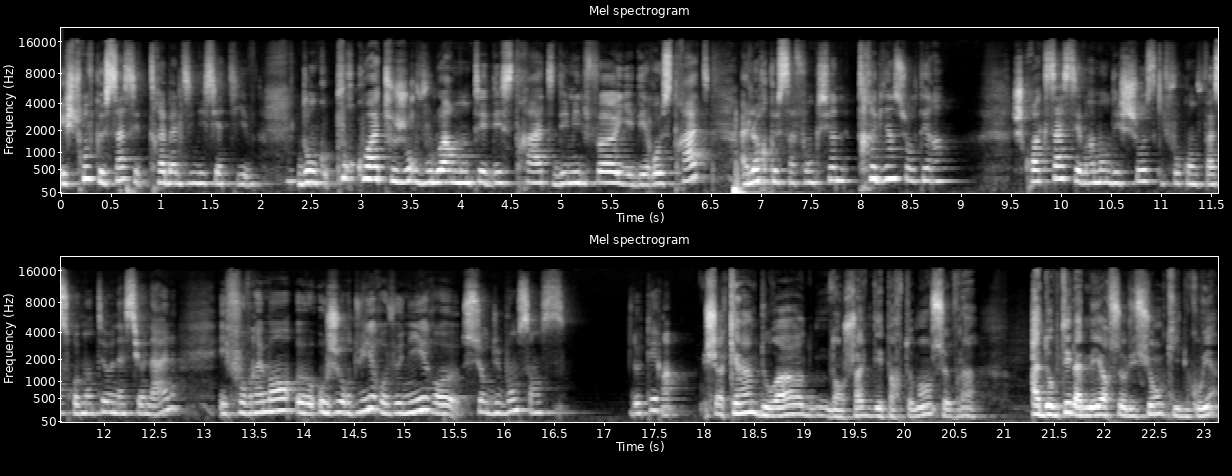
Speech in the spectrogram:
et je trouve que ça, c'est de très belles initiatives. Donc pourquoi toujours vouloir monter des strates, des millefeuilles et des restrates, alors que ça fonctionne très bien sur le terrain? Je crois que ça, c'est vraiment des choses qu'il faut qu'on fasse remonter au national. Il faut vraiment euh, aujourd'hui revenir euh, sur du bon sens de terrain. Chacun doit, dans chaque département, se, voilà, adopter la meilleure solution qui lui convient.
